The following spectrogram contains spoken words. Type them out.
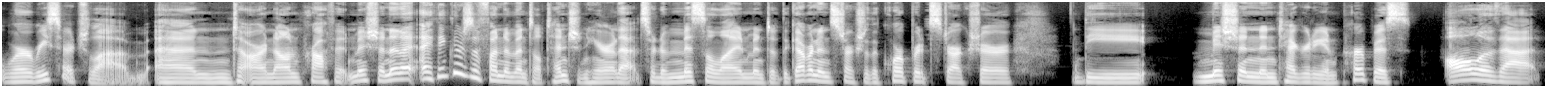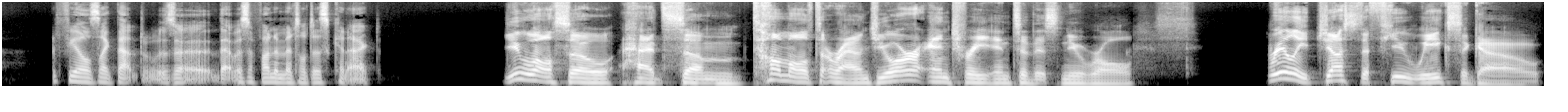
we're a research lab and our nonprofit mission. And I, I, think there's a fundamental tension here that sort of misalignment of the governance structure, the corporate structure, the mission, integrity, and purpose. All of that feels like that was a that was a fundamental disconnect. You also had some tumult around your entry into this new role. Really, just a few weeks ago,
